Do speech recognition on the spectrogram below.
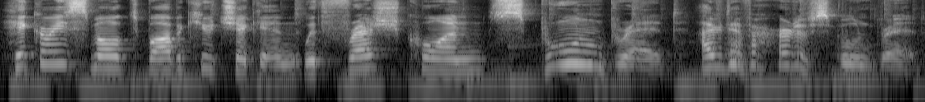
Hickory smoked barbecue chicken with fresh corn spoon bread. I've never heard of spoon bread.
